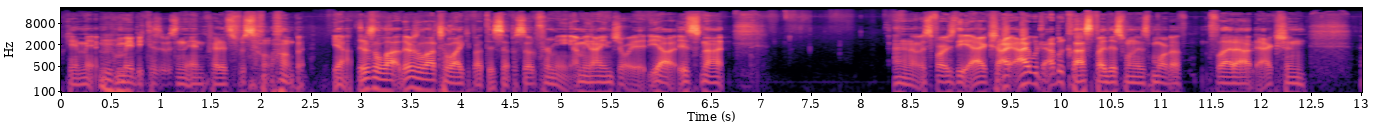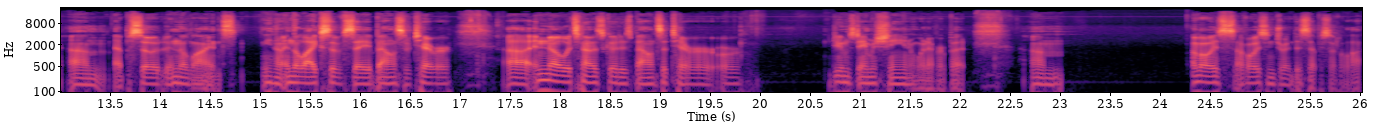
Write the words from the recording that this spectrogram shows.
Okay, may, maybe because it was in the end credits for so long, but yeah, there's a lot there's a lot to like about this episode for me. I mean, I enjoy it. Yeah, it's not I don't know as far as the action. I, I would I would classify this one as more of a flat out action um, episode in the lines, you know, in the likes of say Balance of Terror. Uh, and no, it's not as good as Balance of Terror or Doomsday Machine or whatever, but um, I've always I've always enjoyed this episode a lot.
